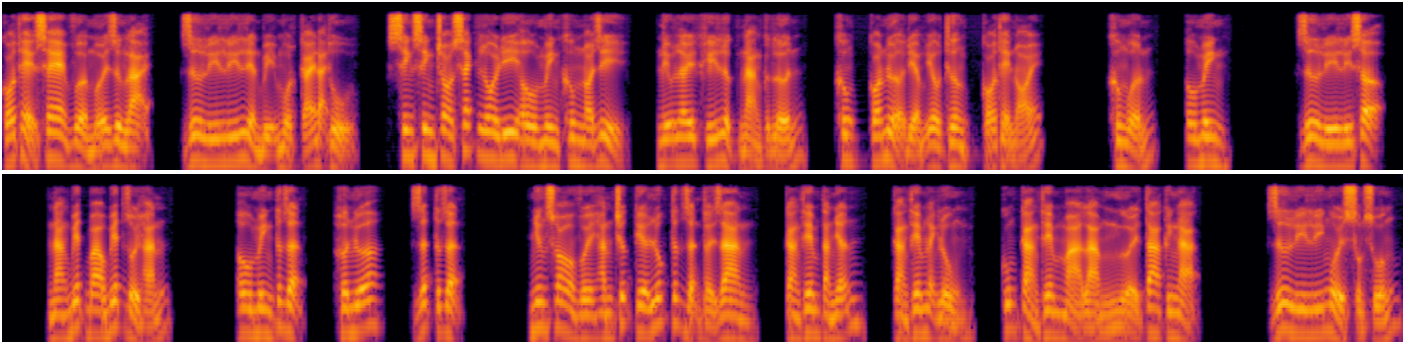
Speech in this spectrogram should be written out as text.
có thể xe vừa mới dừng lại dư lý lý liền bị một cái đại thủ sinh sinh cho sách lôi đi âu minh không nói gì nếu lấy khí lực nàng cực lớn không có nửa điểm yêu thương có thể nói. Không muốn âu minh. Dư lý lý sợ. Nàng biết bao biết rồi hắn. Âu minh tức giận hơn nữa rất tức giận. Nhưng so với hắn trước kia lúc tức giận thời gian càng thêm tàn nhẫn càng thêm lạnh lùng cũng càng thêm mà làm người ta kinh ngạc. Dư lý lý ngồi sổm xuống, xuống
